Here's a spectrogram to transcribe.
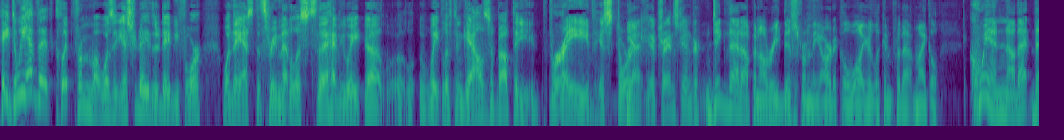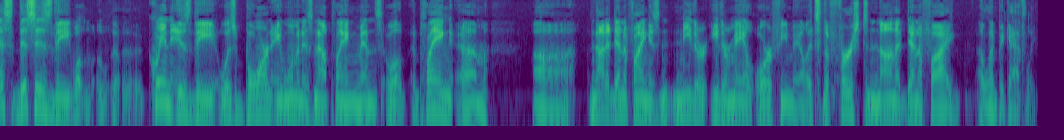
Hey, do we have that clip from, uh, was it yesterday or the day before, when they asked the three medalists, the heavyweight uh, weightlifting gals, about the brave, historic Yeah. uh, transgender? Dig that up, and I'll read this from the article while you're looking for that, Michael. Quinn. Now that this this is the well, Quinn is the was born a woman is now playing men's well playing um uh not identifying as neither either male or female. It's the first non-identify Olympic athlete.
